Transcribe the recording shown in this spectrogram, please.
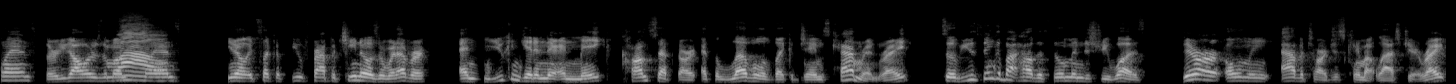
plans, thirty dollars a month wow. plans. You know, it's like a few frappuccinos or whatever, and you can get in there and make concept art at the level of like a James Cameron, right? So if you think about how the film industry was, there are only Avatar just came out last year, right?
